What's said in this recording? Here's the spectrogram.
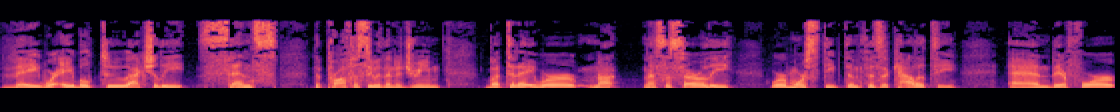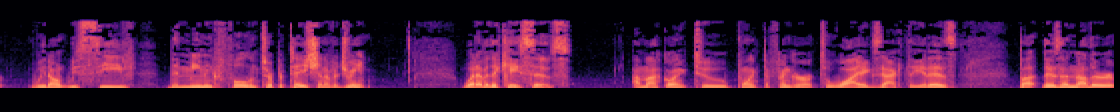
they were able to actually sense the prophecy within a dream. But today we're not necessarily, we're more steeped in physicality, and therefore we don't receive the meaningful interpretation of a dream. Whatever the case is, I'm not going to point the finger to why exactly it is, but there's another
